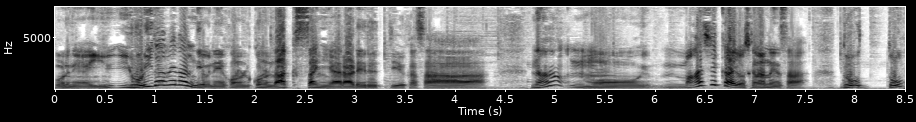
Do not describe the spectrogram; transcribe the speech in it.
俺ね、よりダメなんだよね、この、この落差にやられるっていうかさ、な、もう、マジかよしかなんないさ、ど、ど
